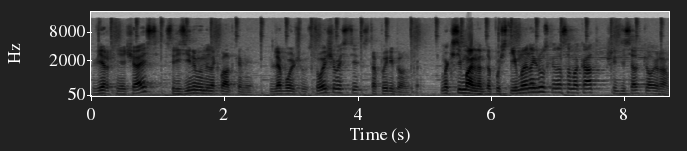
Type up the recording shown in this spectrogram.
Верхняя часть с резиновыми накладками для большей устойчивости стопы ребенка. Максимально допустимая нагрузка на самокат 60 кг,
